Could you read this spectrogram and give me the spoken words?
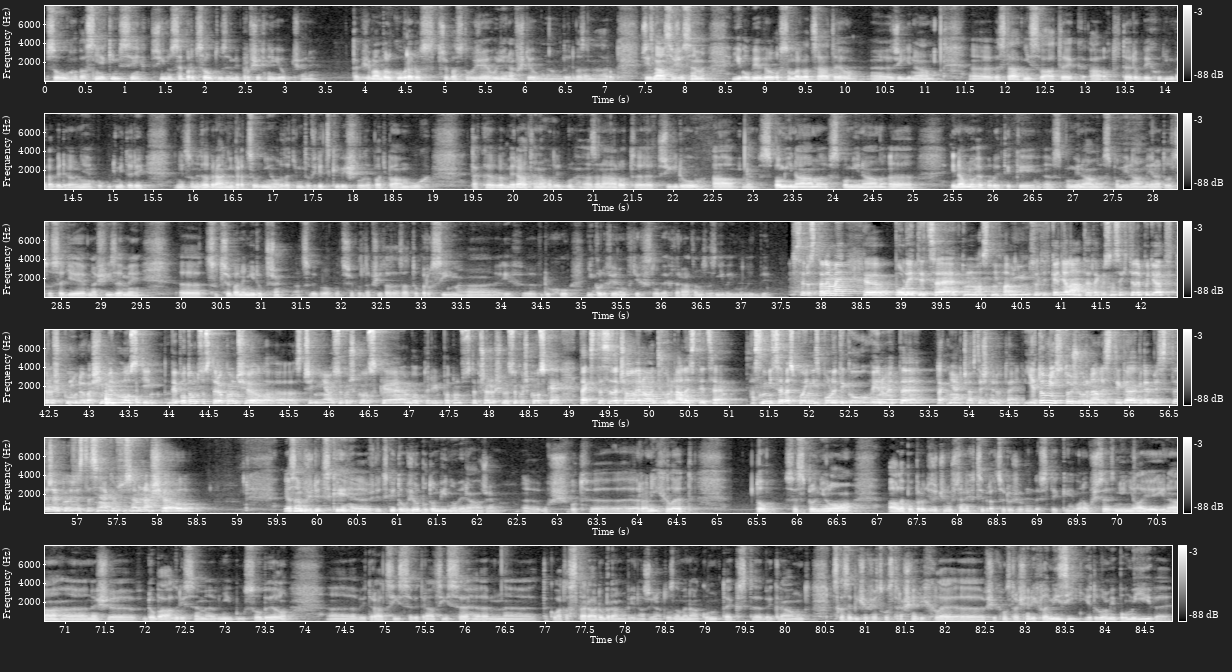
jsou vlastně jakýmsi přínosem pro celou tu zemi, pro všechny její občany. Takže mám velkou radost třeba z toho, že je hodně navštěvovaná modlitba za národ. Přiznám se, že jsem ji objevil 28. Eh, října eh, ve státní svátek a od té doby chodím pravidelně, pokud mi tedy něco nezabrání pracovního, ale zatím to vždycky vyšlo, zaplať pán Bůh, tak velmi rád na modlitbu za národ eh, přijdu a vzpomínám, vzpomínám i na mnohé politiky, vzpomínám, vzpomínám i na to, co se děje v naší zemi, co třeba není dobře a co by bylo potřeba zlepšit. A za to prosím i v, duchu, nikoliv jenom v těch slovech, která tam zaznívají modlitby. Když se dostaneme k politice, tomu vlastně hlavnímu, co teďka děláte, tak bychom se chtěli podívat trošku do vaší minulosti. Vy potom, co jste dokončil eh, střední a vysokoškolské, nebo tedy potom, co jste přerušil vysokoškolské, tak jste se začal věnovat žurnalistice. A s ní se ve spojení s politikou věnujete tak nějak částečně doteď. Je to místo žurnalistika, kde byste řekl, že jste si nějakým způsobem našel? Já jsem vždycky, eh, vždycky toužil potom být novinářem. Eh, už od raných let to se splnilo ale popravdě řečeno už se nechci vracet do žurnalistiky. Ona už se změnila, je jiná eh, než eh, v dobách, kdy jsem v ní působil. Eh, vytrácí se, vytrácí se taková ta stará dobrá novinařina, to znamená kontext, background. Dneska se píše všechno strašně rychle, všechno strašně rychle mizí, je to velmi pomíjivé.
